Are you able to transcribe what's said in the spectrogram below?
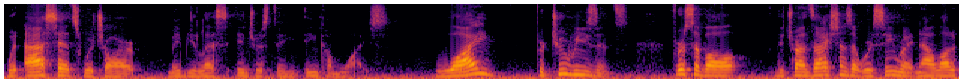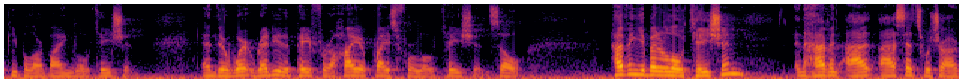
with assets which are maybe less interesting income wise. Why? For two reasons. First of all, the transactions that we're seeing right now, a lot of people are buying location and they're ready to pay for a higher price for location. So, having a better location and having a- assets which are,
